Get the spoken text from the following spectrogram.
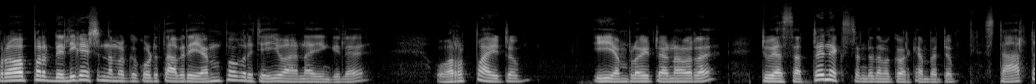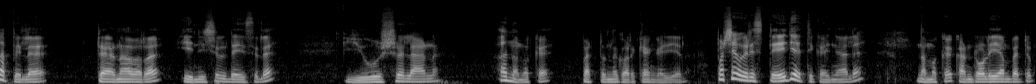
പ്രോപ്പർ ഡെലിഗേഷൻ നമുക്ക് കൊടുത്ത് അവരെ എംപവർ ചെയ്യുവാണ് എങ്കിൽ ഉറപ്പായിട്ടും ഈ employee turn over to a certain extent നമുക്ക് കുറയ്ക്കാൻ പറ്റും. സ്റ്റാർട്ടപ്പിൽ ടേൺ ഓവർ ഇനിഷ്യൽ ഡേയ്സിൽ യൂഷ്വലാണ് അത് നമുക്ക് പെട്ടെന്ന് കുറയ്ക്കാൻ കഴിയില്ല പക്ഷേ ഒരു സ്റ്റേജ് എത്തിക്കഴിഞ്ഞാൽ നമുക്ക് കൺട്രോൾ ചെയ്യാൻ പറ്റും.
